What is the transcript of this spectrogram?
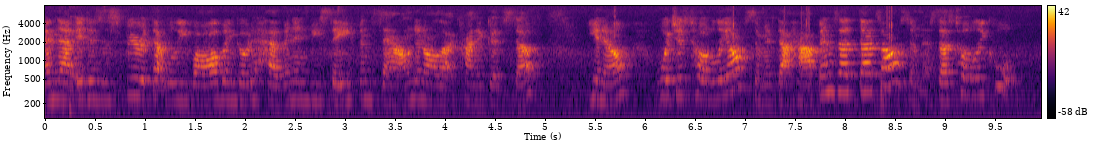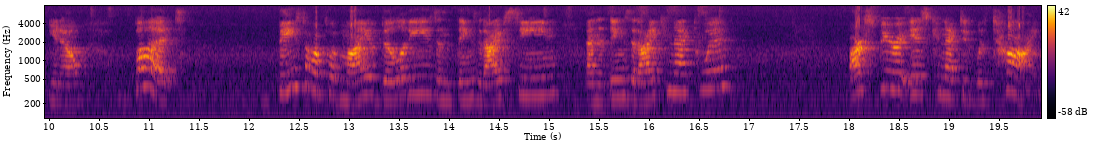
and that it is a spirit that will evolve and go to heaven and be safe and sound and all that kind of good stuff, you know which is totally awesome. If that happens, that that's awesomeness. That's totally cool, you know. But based off of my abilities and things that I've seen and the things that I connect with, our spirit is connected with time.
